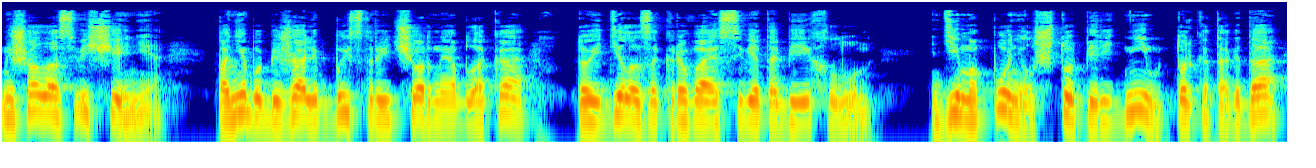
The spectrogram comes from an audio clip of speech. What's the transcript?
мешало освещение – по небу бежали быстрые черные облака, то и дело закрывая свет обеих лун. Дима понял, что перед ним только тогда,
